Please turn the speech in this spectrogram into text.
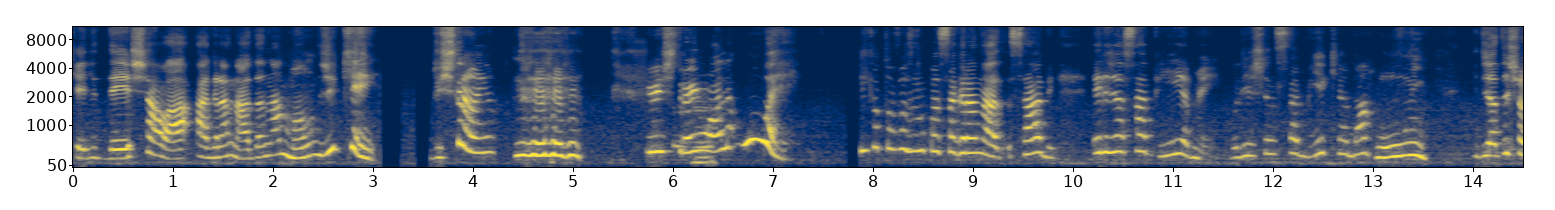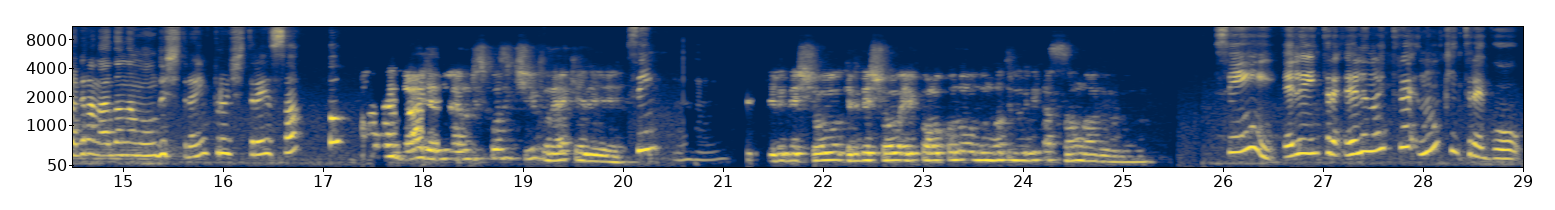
que ele deixa lá a granada na mão de quem? Do estranho. e o estranho Uhum. olha, ué, o que, que eu tô fazendo com essa granada? Sabe? Ele já sabia, man. O Destino sabia que ia dar ruim. E já deixou a granada na mão do estranho pro estranho só. Na verdade, era um- era um dispositivo, né, que ele, Sim, Uhum. que ele deixou, que ele deixou, ele colocou no, no manto de limitação lá do- sim. Ele, entre... ele não entre... nunca entregou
